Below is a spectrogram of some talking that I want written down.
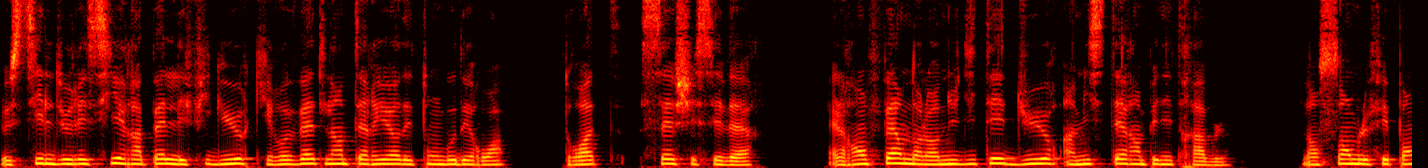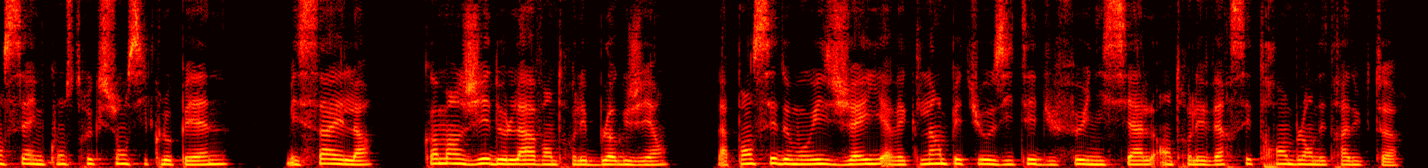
Le style du récit rappelle les figures qui revêtent l'intérieur des tombeaux des rois, droites, sèches et sévères. Elle renferme dans leur nudité dure un mystère impénétrable. L'ensemble fait penser à une construction cyclopéenne, mais ça et là, comme un jet de lave entre les blocs géants, la pensée de Moïse jaillit avec l'impétuosité du feu initial entre les versets tremblants des traducteurs.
